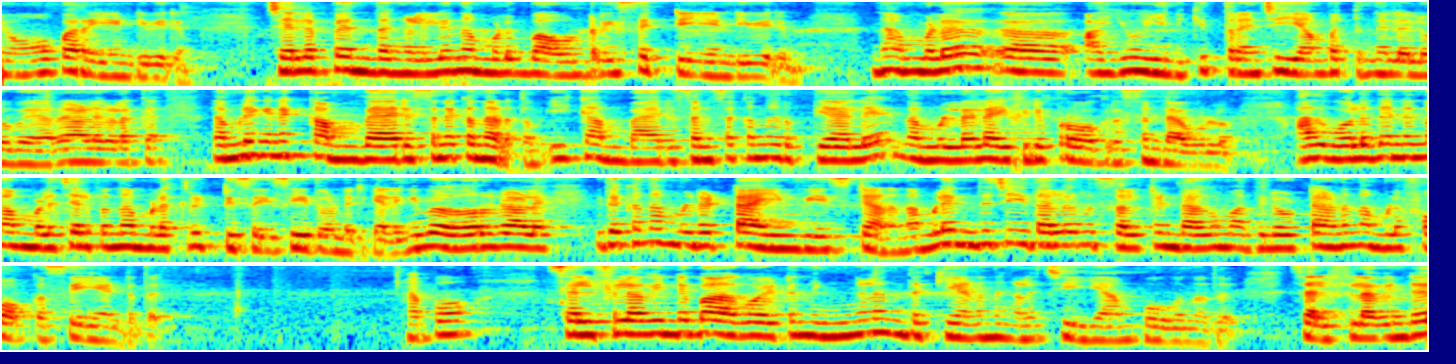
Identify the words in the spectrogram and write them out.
നോ പറയേണ്ടി വരും. ചില ബന്ധങ്ങളിൽ നമ്മൾ ബൗണ്ടറി സെറ്റ് ചെയ്യേണ്ടി വരും. നമ്മൾ അയ്യോ എനിക്ക് ഇത്രയും ചെയ്യാൻ പറ്റുന്നില്ലല്ലോ വേറെ ആളുകളൊക്കെ. നമ്മളിങ്ങനെ കമ്പാരിസൺ ഒക്കെ നടത്തും. ഈ കമ്പാരിസൺസ് ഒക്കെ നിർത്തിയാലേ നമ്മളുടെ ലൈഫിൽ പ്രോഗ്രസ് ഉണ്ടാവുള്ളൂ. അതുപോലെ തന്നെ നമ്മൾ ചിലപ്പോൾ നമ്മളെ ക്രിട്ടിസൈസ് ചെയ്തുകൊണ്ടിരിക്കുക അല്ലെങ്കിൽ വേറൊരാളെ ഇതൊക്കെ നമ്മളുടെ ടൈം വേസ്റ്റ് ആണ്. നമ്മൾ എന്ത് ചെയ്താലും റിസൾട്ട് ഉണ്ടാകും. അതിലോട്ടാണ് നമ്മൾ ഫോക്കസ് ചെയ്യേണ്ടത്. അപ്പോൾ സെൽഫ് ലവിന്റെ ഭാഗമായിട്ട് നിങ്ങൾ എന്തൊക്കെയാണ് നിങ്ങൾ ചെയ്യാൻ പോകുന്നത്? സെൽഫ് ലവിന്റെ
